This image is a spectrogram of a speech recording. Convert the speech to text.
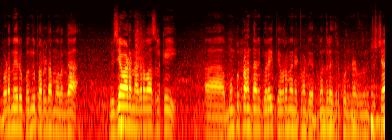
బుడమేరు పొంగిపొరలడం మూలంగా విజయవాడ నగరవాసులకి ముంపు ప్రాంతానికి గురై తీవ్రమైనటువంటి ఇబ్బందులు ఎదుర్కొంటున్నటువంటి దృష్ట్యా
